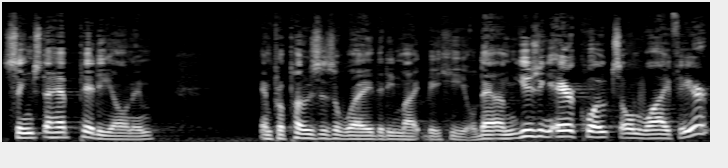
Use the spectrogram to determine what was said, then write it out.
seems to have pity on him and proposes a way that he might be healed. Now, I'm using air quotes on wife here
